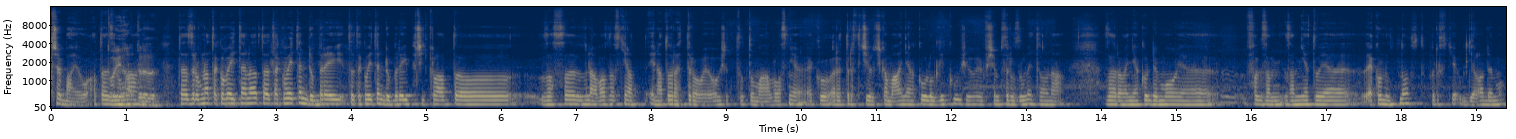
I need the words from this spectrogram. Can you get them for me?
Třeba jo, a to je, To je zrovna, hadr. to je zrovna takovej ten, to je takovej ten dobrý, to je takovej ten dobrý příklad eh, zase v návaznosti na, i na to retro, jo, že to, to má vlastně jako retro střílečka má nějakou logiku, že jo, je všem srozumitelná. Zároveň jako demo je, fakt za mě, za mě to je jako nutnost prostě udělat demo.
